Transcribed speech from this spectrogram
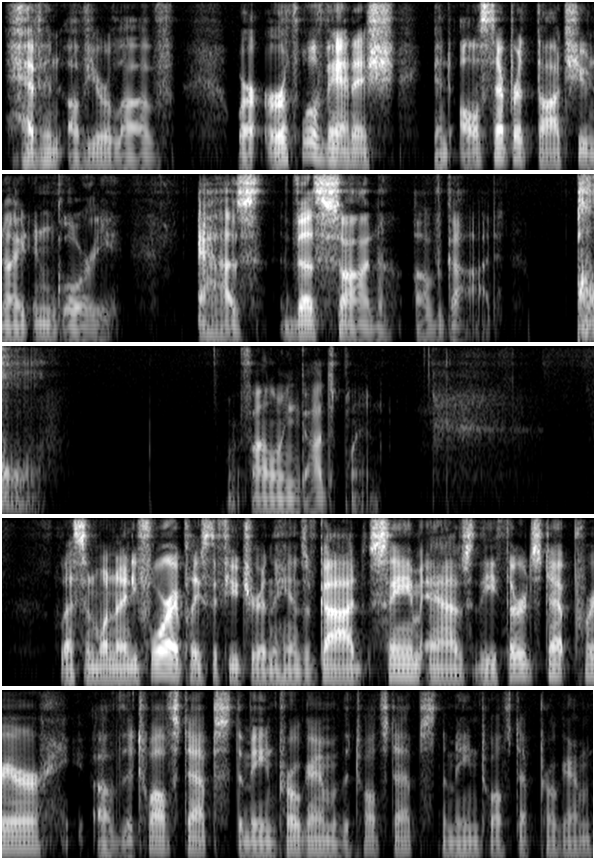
heaven of your love, where earth will vanish and all separate thoughts unite in glory as the Son of God. We're following God's plan. Lesson 194 I place the future in the hands of God, same as the third step prayer of the 12 steps, the main program of the 12 steps, the main 12 step program.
